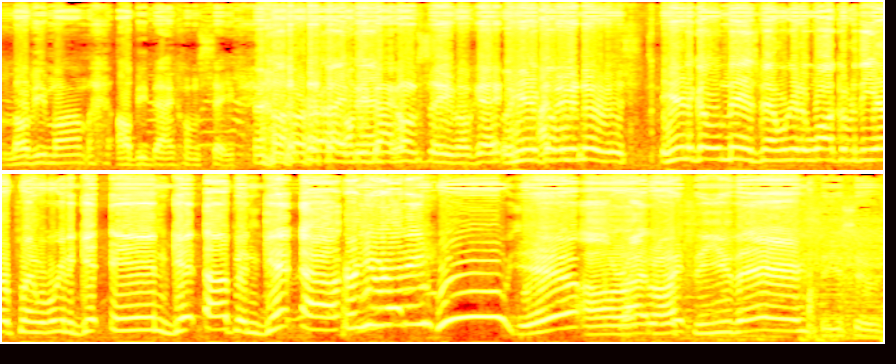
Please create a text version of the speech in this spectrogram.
Love you, mom. I'll be back home safe. All right, I'll man. be back home safe. Okay. Well, here to I know go- you're nervous. Here in a couple minutes, man, we're gonna walk over to the airplane where we're gonna get in, get up, and get out. Are you ready? Woo! Yeah. All right, That's we'll right. see you there. See you soon.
